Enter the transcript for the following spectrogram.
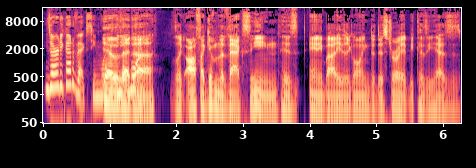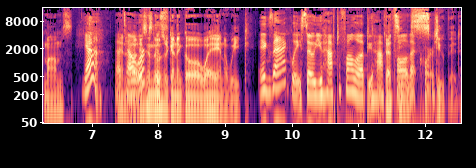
He's already got a vaccine. Why Yeah, that more? Uh, uh, like oh, if I give him the vaccine, his antibodies are going to destroy it because he has his mom's yeah that's how it works and those are going to go away in a week. exactly so you have to follow up you have That to follow that course stupid.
